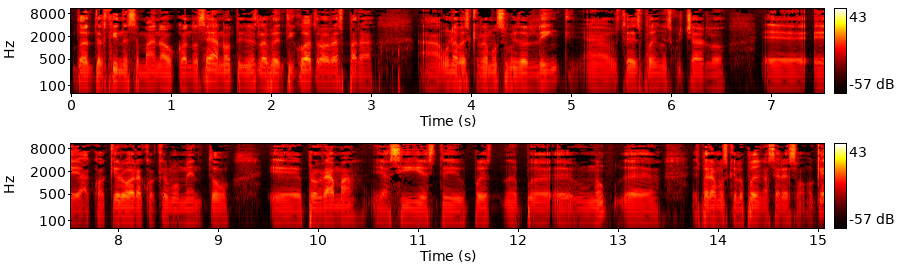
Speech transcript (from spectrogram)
durante el fin de semana o cuando sea, ¿no? Tienes las 24 horas para ah, una vez que le hemos subido el link, ah, ustedes pueden escucharlo eh, eh, a cualquier hora, a cualquier momento eh, programa y así este pues eh, pues, eh, no esperamos que lo pueden hacer eso ¿ok?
